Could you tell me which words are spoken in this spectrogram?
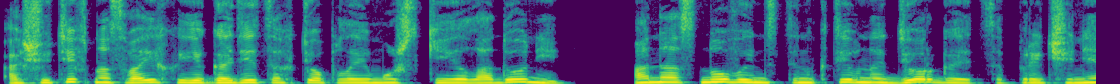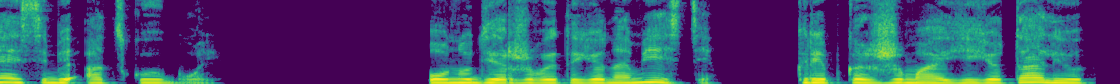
Ощутив на своих ягодицах теплые мужские ладони, она снова инстинктивно дергается, причиняя себе адскую боль. Он удерживает ее на месте, крепко сжимая ее талию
